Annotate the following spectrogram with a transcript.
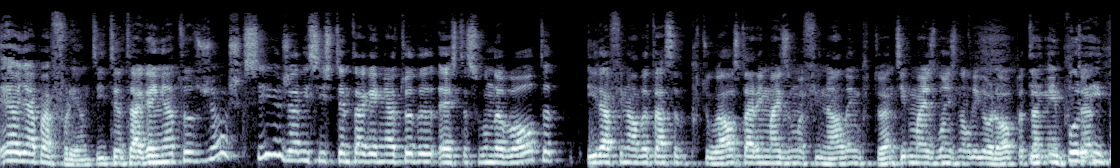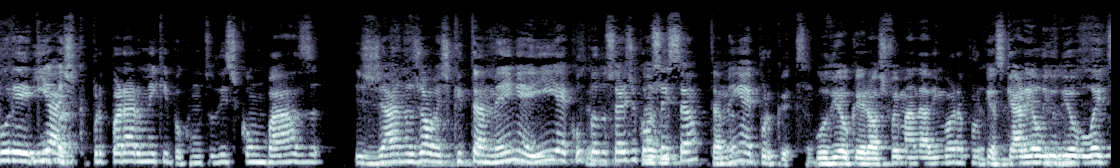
é olhar para a frente e tentar ganhar todos os jogos que siga. Já disse isto, tentar ganhar toda esta segunda volta, ir à final da Taça de Portugal, estar em mais uma final é importante, ir mais longe na Liga Europa também e, é importante. e, por equipa... e acho que preparar uma equipa, como tu dizes, com base já nos jovens, que também aí é culpa Sim. do Sérgio Conceição. Também é porque Sim. o Diogo Queiroz foi mandado embora porque se calhar ele e o Diogo Leite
